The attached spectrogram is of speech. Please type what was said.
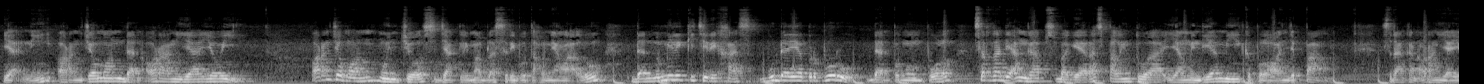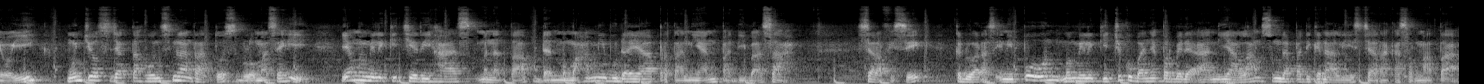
yakni orang Jomon dan orang Yayoi. Orang Jomon muncul sejak 15.000 tahun yang lalu dan memiliki ciri khas budaya berburu dan pengumpul serta dianggap sebagai ras paling tua yang mendiami kepulauan Jepang. Sedangkan orang Yayoi muncul sejak tahun 900 sebelum Masehi yang memiliki ciri khas menetap dan memahami budaya pertanian padi basah. Secara fisik, kedua ras ini pun memiliki cukup banyak perbedaan yang langsung dapat dikenali secara kasat mata.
